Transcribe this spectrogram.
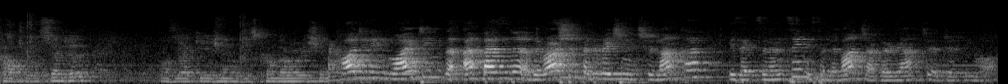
Cultural Center on the occasion of this commemoration. cordially inviting the Ambassador of the Russian Federation in Sri Lanka, His Excellency Mr. Levan Jagaryan, to address you all.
